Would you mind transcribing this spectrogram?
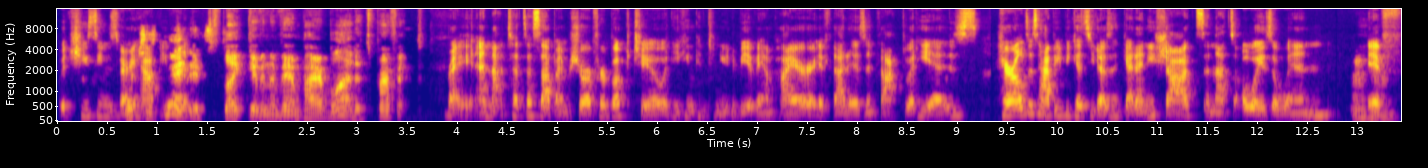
which he seems very which happy with. It's like giving a vampire blood. It's perfect. Right, and that sets us up, I'm sure, for book two, and he can continue to be a vampire if that is in fact what he is. Harold is happy because he doesn't get any shots, and that's always a win mm-hmm. if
